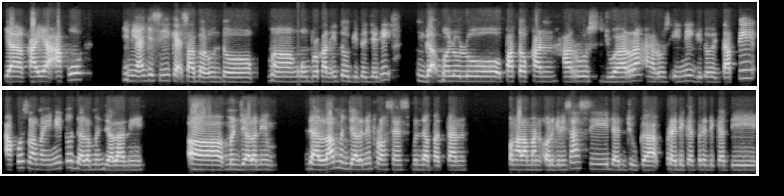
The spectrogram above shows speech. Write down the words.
ya kayak aku ini aja sih kayak sabar untuk mengumpulkan itu gitu. Jadi nggak melulu patokan harus juara, harus ini gitu. Tapi aku selama ini tuh dalam menjalani uh, menjalani dalam menjalani proses mendapatkan pengalaman organisasi dan juga predikat-predikat di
